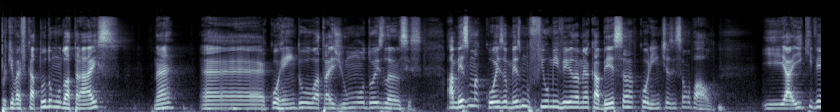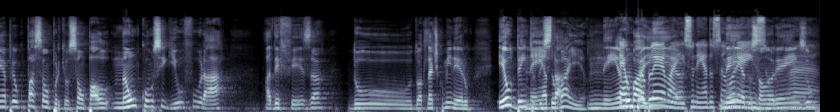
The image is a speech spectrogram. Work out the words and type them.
Porque vai ficar todo mundo atrás, né? É, correndo atrás de um ou dois lances. A mesma coisa, o mesmo filme veio na minha cabeça, Corinthians e São Paulo. E aí que vem a preocupação, porque o São Paulo não conseguiu furar a defesa do, do Atlético Mineiro. Eu dentro Nem do a do Bahia. Nem a É do um Bahia, problema isso, nem a do São nem Lourenço. a do São Lourenço. É.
